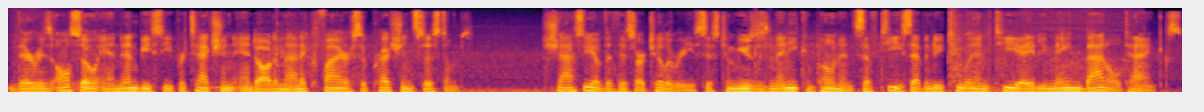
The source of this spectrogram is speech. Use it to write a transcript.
There is also an NBC protection and automatic fire suppression systems. Chassis of the this artillery system uses many components of T-72 and T-80 main battle tanks.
